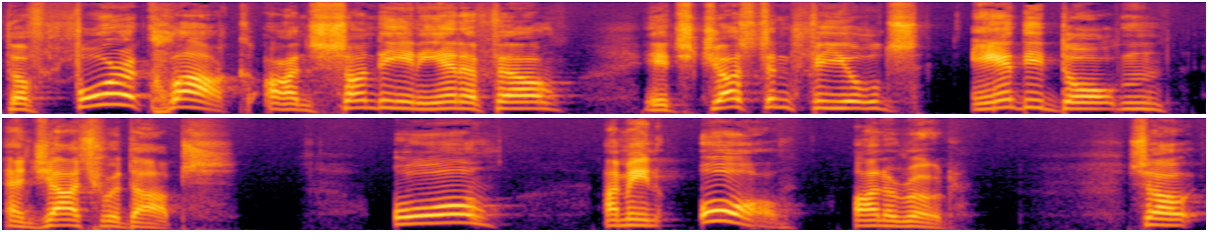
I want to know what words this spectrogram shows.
The four o'clock on Sunday in the NFL, it's Justin Fields, Andy Dalton, and Joshua Dobbs. All, I mean, all on the road. So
